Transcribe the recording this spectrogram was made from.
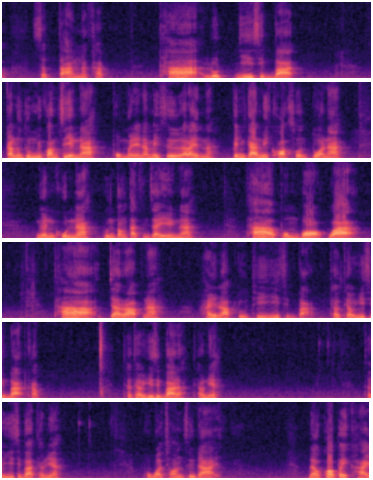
9 สตางค์นะครับ ถ้าหลุด 20 บาท การลงทุนมีความเสี่ยงนะ ผมไม่ได้นำให้ซื้ออะไรนะ เป็นการวิเคราะห์ส่วนตัวนะ เงินคุณนะ คุณต้องตัดสินใจเองนะ ถ้าผมบอกว่า ถ้าจะรับนะ ให้รับอยู่ที่ 20 บาท แถวแถว20 บาทครับ แถวแถวๆ20บาทอะแถวเนี้ยแถว20บาทแถวเนี้ยผมว่าช้อนซื้อได้ แล้วก็ไปขาย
